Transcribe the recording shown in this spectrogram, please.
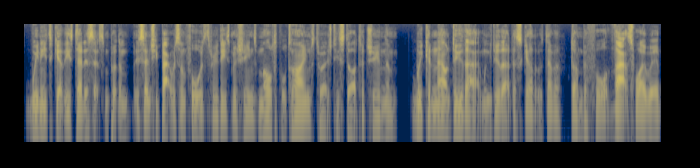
We need to get these data sets and put them essentially backwards and forwards through these machines multiple times to actually start to tune them. We can now do that, and we can do that at a scale that was never done before. That's why we're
